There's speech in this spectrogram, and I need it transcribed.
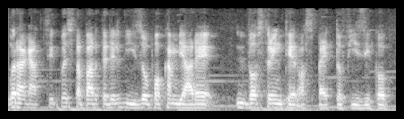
ragazzi questa parte del viso può cambiare il vostro intero aspetto fisico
